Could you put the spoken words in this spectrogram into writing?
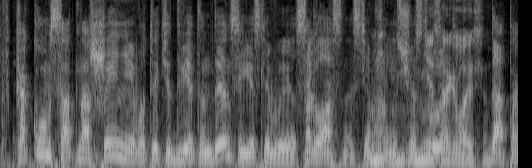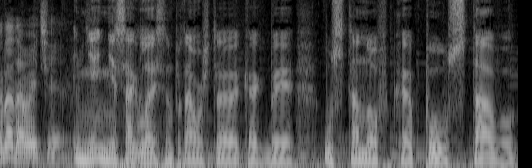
в каком соотношении вот эти две тенденции, если вы согласны с тем, что они существуют? Не согласен. Да, тогда давайте... Не, не согласен, потому что как бы установка по уставу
